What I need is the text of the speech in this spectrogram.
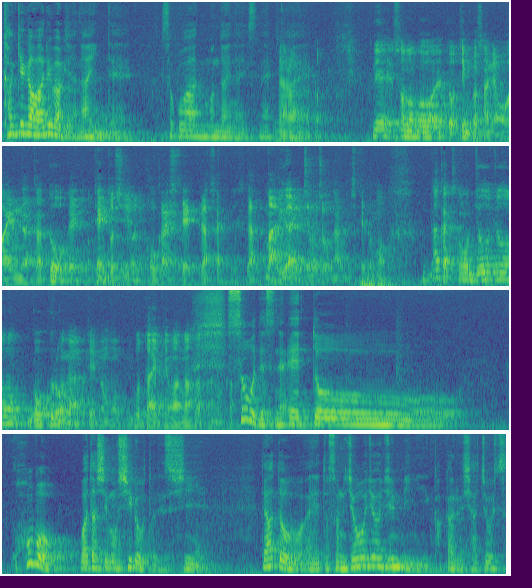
関係が悪いわけじゃないんでそこは問題ないですね。なるほど、はい。でその後、えっと、ティムコさんにお入りになった後、えっと、テント市場に公開していらっしゃるんですが、まあ、いわゆる上場なんですけどもなんかその上場のご苦労なんていうのもご体験はなさったんですか？そうですね。えっとほぼ私も素人ですし、であと,、えーと、その上場準備にかかる社長室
